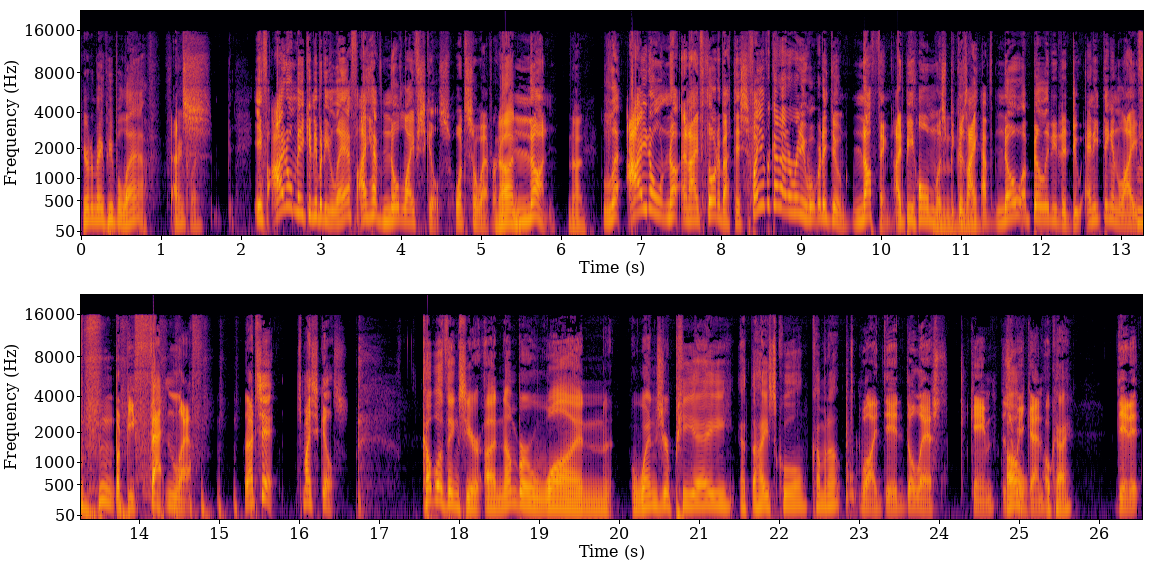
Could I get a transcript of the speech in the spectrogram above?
here to make people laugh, That's frankly. if I don't make anybody laugh, I have no life skills whatsoever. None. None. None. I don't know, and I've thought about this. If I ever got out of radio, what would I do? Nothing. I'd be homeless because Mm-hmm. I have no ability to do anything in life but be fat and laugh. That's it. It's my skills. Couple of things here. Uh, number one, when's your PA at the high school coming up? Well, I did the last game this oh, weekend. Okay. Did it.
